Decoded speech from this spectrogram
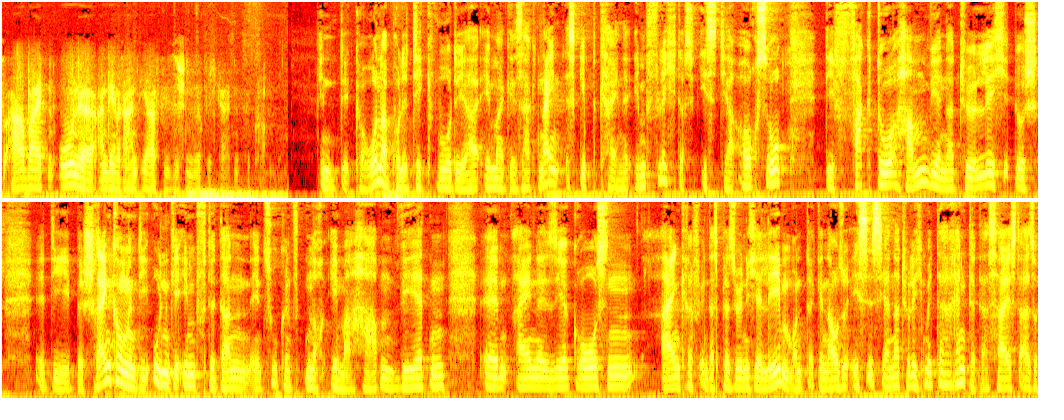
zu arbeiten, ohne an den Rand ihrer physischen Möglichkeiten zu kommen. In der Corona-Politik wurde ja immer gesagt, nein, es gibt keine Impfpflicht. Das ist ja auch so. De facto haben wir natürlich durch die Beschränkungen, die ungeimpfte dann in Zukunft noch immer haben werden, ähm, einen sehr großen Eingriff in das persönliche Leben. Und genauso ist es ja natürlich mit der Rente. Das heißt also,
